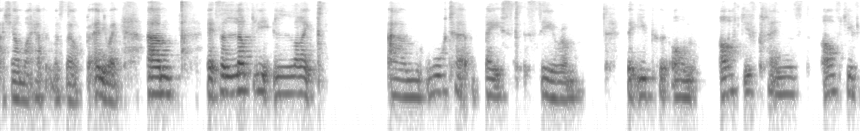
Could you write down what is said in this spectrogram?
Actually, I might have it myself. But anyway, um, it's a lovely light um, water-based serum that you put on after you've cleansed, after you've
